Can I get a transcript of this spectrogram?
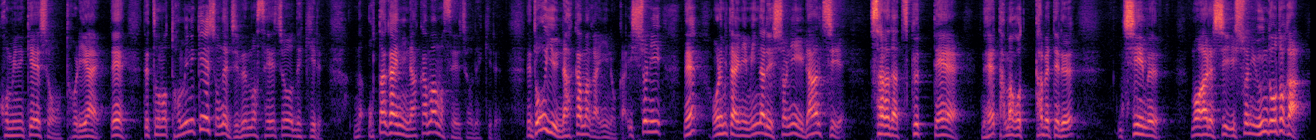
コミュニケーションを取り合えてでそのコミュニケーションで自分も成長できる。お互いに仲間も成長できる。でどういう仲間がいいのか？一緒にね俺みたいにみんなで一緒にランチサラダ作ってね卵食べてるチームもあるし一緒に運動とか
